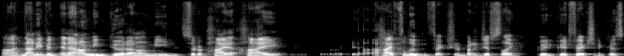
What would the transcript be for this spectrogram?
Uh, not even, and I don't mean good. I don't mean sort of high, high, highfalutin fiction, but just like good, good fiction because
